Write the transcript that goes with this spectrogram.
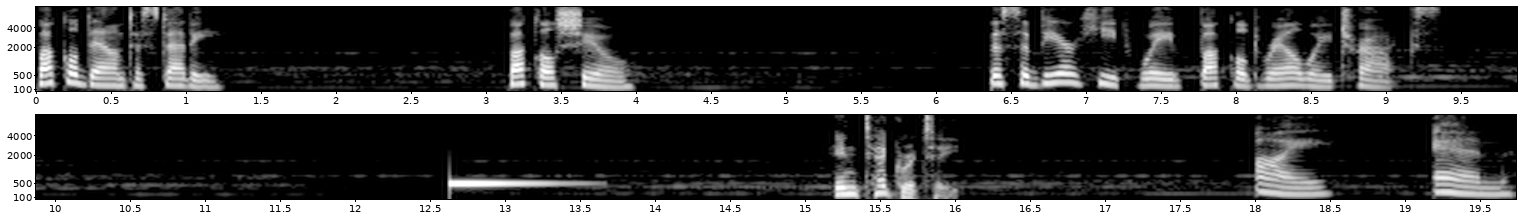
Buckle down to study. Buckle shoe. The severe heat wave buckled railway tracks. Integrity. I N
